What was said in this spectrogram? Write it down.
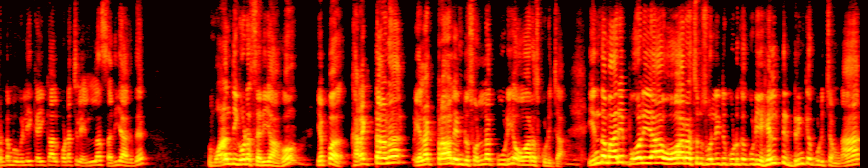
உடம்பு வலி கை கால் குடைச்சல் எல்லாம் சரியாகுது. வாந்தி கூட சரியாகும். எப்போ? கரெக்டான எலக்ட்ரால் என்று சொல்லக்கூடிய ஓஆர்எஸ் குடிச்சா. இந்த மாதிரி போலியா ஓஆர்எஸ்னு சொல்லிட்டு கொடுக்கக்கூடிய ஹெல்த் ட்ரிங்கை குடிச்சோம்னா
